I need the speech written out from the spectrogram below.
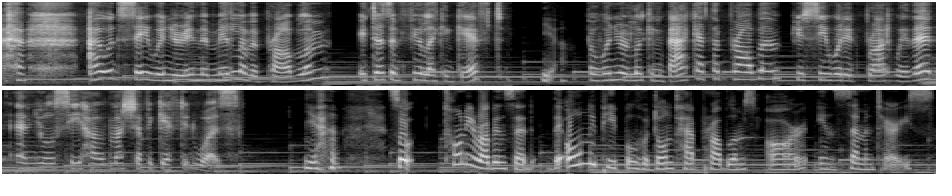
I would say when you're in the middle of a problem, it doesn't feel like a gift. Yeah. But when you're looking back at the problem, you see what it brought with it and you'll see how much of a gift it was. Yeah. So Tony Robbins said the only people who don't have problems are in cemeteries.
